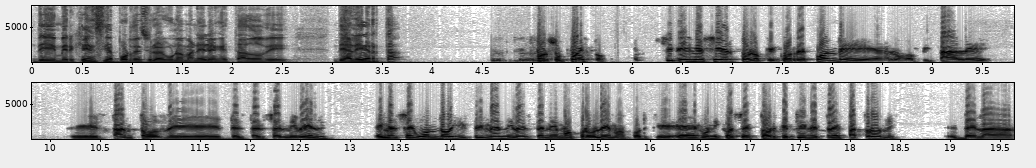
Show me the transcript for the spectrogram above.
emergencia, por decirlo de alguna manera, en estado de alerta. Por supuesto, si bien es cierto lo que corresponde a los hospitales, eh, tanto de, del tercer nivel, En el segundo y primer nivel tenemos problemas porque es el único sector que tiene tres patrones la,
